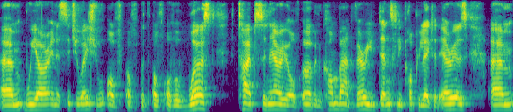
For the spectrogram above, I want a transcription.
Um, we are in a situation of of, of, of a worst type scenario of urban combat, very densely populated areas um,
